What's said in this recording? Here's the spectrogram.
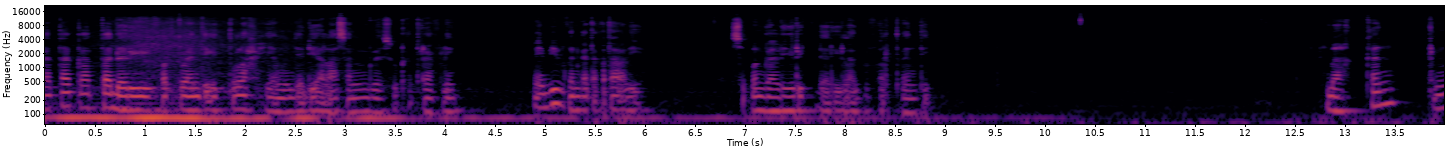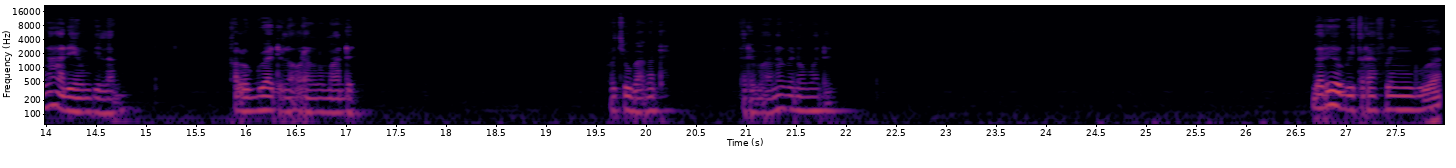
Kata-kata dari 420 itulah yang menjadi alasan gue suka traveling. Maybe bukan kata-kata kali ya. Sepenggal lirik dari lagu 420. Bahkan pernah ada yang bilang kalau gue adalah orang nomaden. Lucu banget deh. Dari mana gue nomaden? dari hobi traveling gue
